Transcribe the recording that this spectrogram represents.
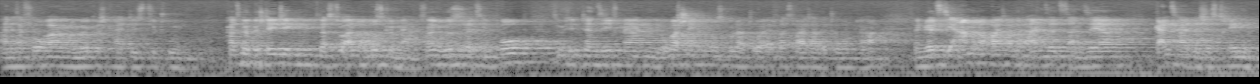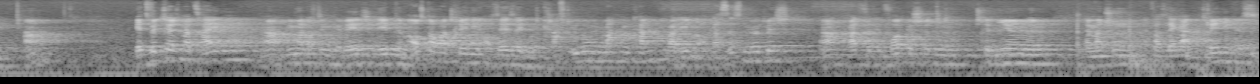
eine hervorragende Möglichkeit, dies zu tun. Du kannst mir bestätigen, dass du andere Muskeln merkst. Ne? Du müsstest jetzt den Po ziemlich intensiv merken, die Oberschenkelmuskulatur etwas weiter betont. Ja? Wenn du jetzt die Arme noch weiter mit einsetzt, ein sehr ganzheitliches Training. Ja? Jetzt würde ich euch mal zeigen, ja, wie man auf dem Gerät neben dem Ausdauertraining auch sehr, sehr gut Kraftübungen machen kann, weil eben auch das ist möglich. Ja, gerade für den fortgeschrittenen Trainierenden, wenn man schon etwas länger im Training ist,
